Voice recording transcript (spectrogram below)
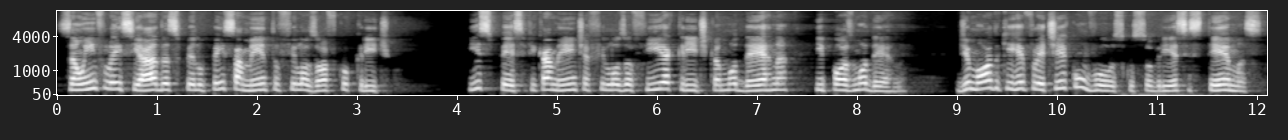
são influenciadas pelo pensamento filosófico crítico, especificamente a filosofia crítica moderna e pós-moderna, de modo que refletir convosco sobre esses temas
